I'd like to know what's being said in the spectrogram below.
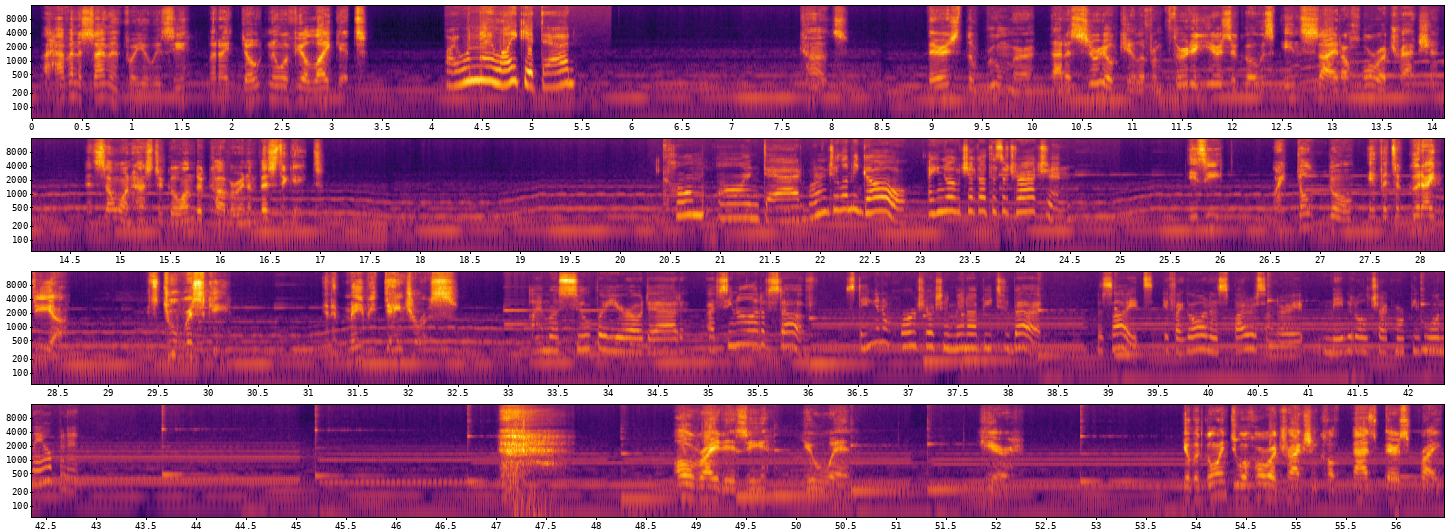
I have an assignment for you, Izzy, but I don't know if you'll like it. Why wouldn't I like it, Dad? Cuz there's the rumor that a serial killer from 30 years ago is inside a horror attraction, and someone has to go undercover and investigate. Come on, Dad. Why don't you let me go? I can go check out this attraction. Izzy, I don't know if it's a good idea. It's too risky. And it may be dangerous. I'm a superhero, Dad. I've seen a lot of stuff. Staying in a horror attraction may not be too bad. Besides, if I go in a Spider Tsundere, maybe it'll attract more people when they open it. Alright, Izzy, you win. Here. You'll be going to a horror attraction called Fazbear's Fright.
